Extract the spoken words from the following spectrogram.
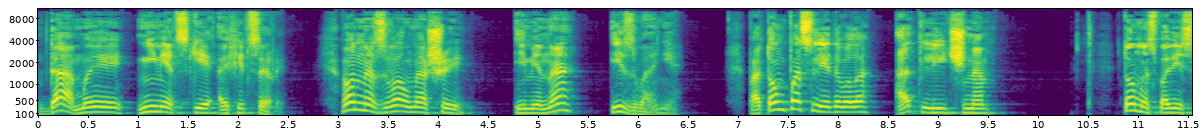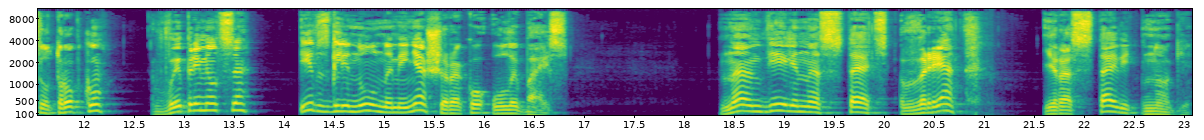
«Да, мы немецкие офицеры». Он назвал наши имена и звания. Потом последовало «Отлично». Томас повесил трубку, выпрямился и взглянул на меня, широко улыбаясь. «Нам велено стать в ряд и расставить ноги.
